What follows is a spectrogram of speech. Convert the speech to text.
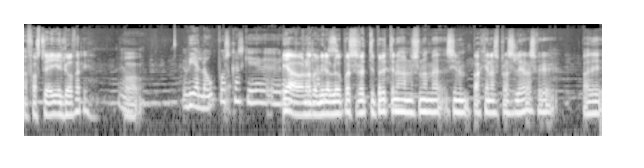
að fást við eigi hljófæri Vía Lóbos kannski Já, náttúrulega Vía Lóbos röttu bröttinu hann er svona með sínum bakkinas brasileras fyrir bæði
